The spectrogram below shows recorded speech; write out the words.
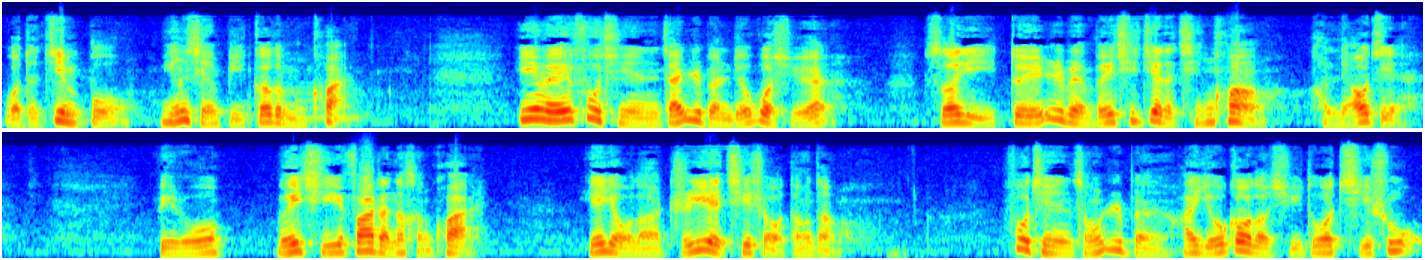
我的进步明显比哥哥们快。因为父亲在日本留过学，所以对日本围棋界的情况很了解。比如围棋发展的很快，也有了职业棋手等等。父亲从日本还邮购了许多棋书。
